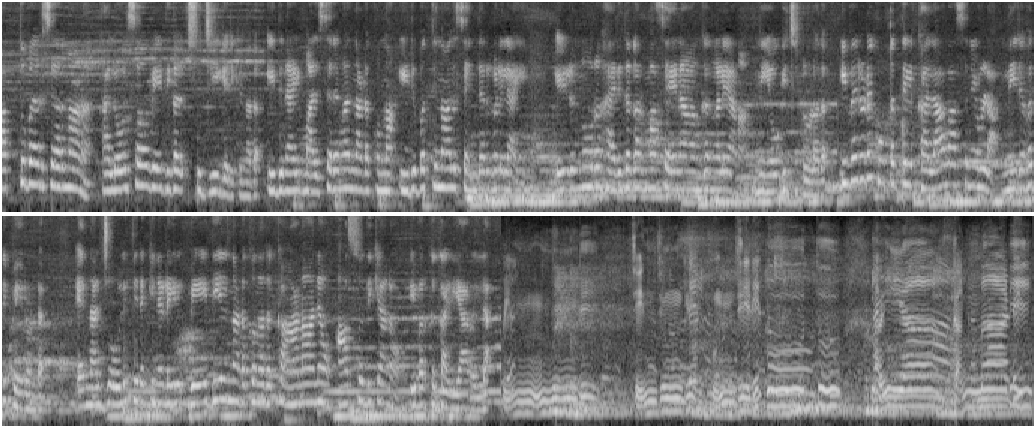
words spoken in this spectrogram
പത്തു പേർ ചേർന്നാണ് കലോത്സവ വേദികൾ ശുചീകരിക്കുന്നത്. ഇതിനായി മത്സരങ്ങൾ നടക്കുന്ന ഇരുപത്തിനാല് സെന്ററുകളിലായി എഴുന്നൂറ് ഹരിതകർമ്മ സേനാ അംഗങ്ങളെയാണ് നിയോഗിച്ചിട്ടുള്ളത്. ഇവരുടെ കൂട്ടത്തിൽ കലാവാസനയുള്ള നിരവധി പേരുണ്ട്. എന്നാൽ ജോലി തിരക്കിനിടയിൽ വേദിയിൽ നടക്കുന്നത് കാണാനോ ആസ്വദിക്കാനോ ഇവർക്ക് കഴിയാറില്ല. ചെഞ്ചുണ്ടിൽ പുഞ്ചിരി പൂത്തു അയ്യാ കണ്ണാടി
